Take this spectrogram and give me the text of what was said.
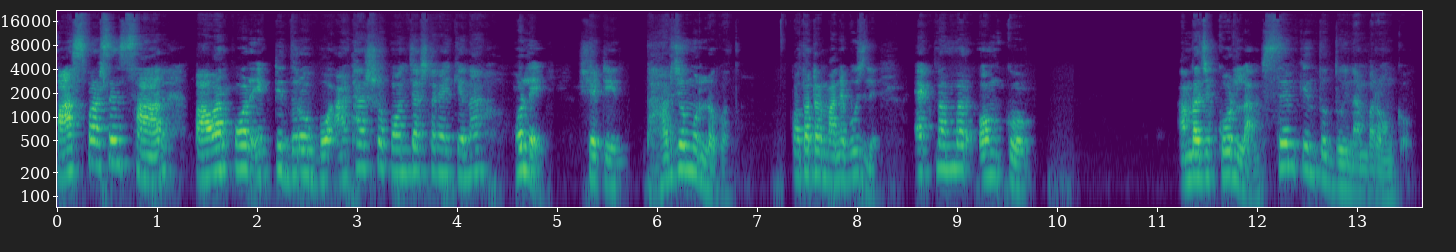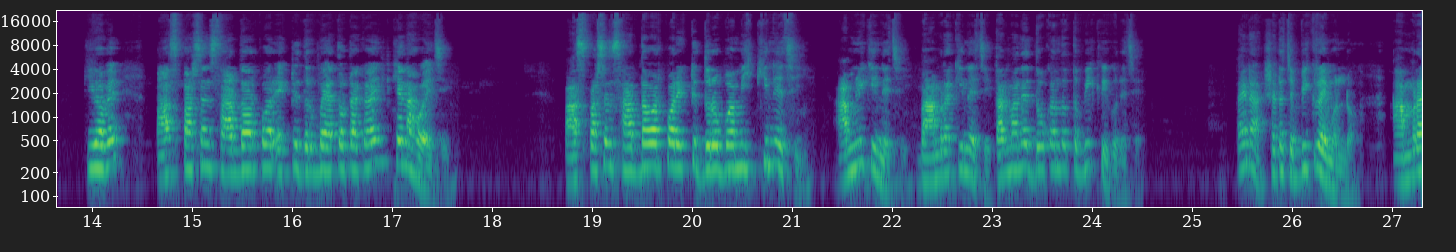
পাঁচ পার্সেন্ট সার পাওয়ার পর একটি দ্রব্য আঠাশশো পঞ্চাশ টাকায় কেনা হলে সেটির ধার্য মূল্য কত? কতটার মানে বুঝলে? এক নাম্বার অঙ্ক আমরা যে করলাম সেম কিন্তু দুই নাম্বার অঙ্ক। কীভাবে? পাঁচ পার্সেন্ট ছাড় দেওয়ার পর একটি দ্রব্য এত টাকায় কেনা হয়েছে। পাঁচ পার্সেন্ট ছাড় দেওয়ার পর একটি দ্রব্য আমি কিনেছি আমি কিনেছি বা আমরা কিনেছি, তার মানে দোকানদার তো বিক্রি করেছে। তাই না? সেটা হচ্ছে বিক্রয় মূল্য। আমরা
